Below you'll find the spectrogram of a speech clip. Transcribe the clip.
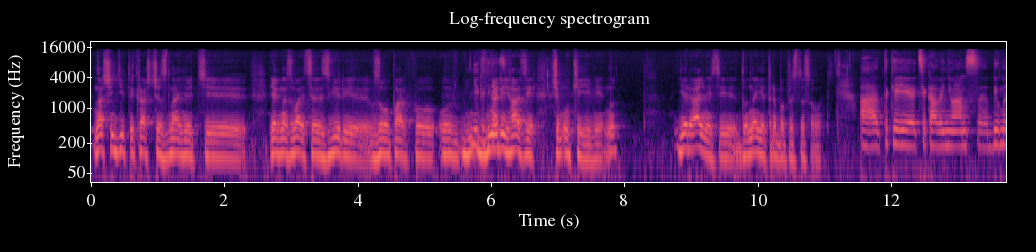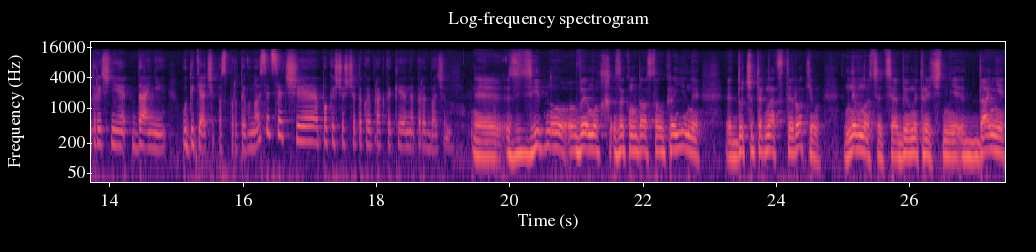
Наші діти краще знають, е, як називаються звірі в зоопарку в. Нірідгазі, чим у Києві. Ну, є реальність, і до неї треба пристосовуватися. А такий цікавий нюанс: біометричні дані у дитячі паспорти вносяться, чи поки що ще такої практики не передбачено? Е, Згідно вимог законодавства України, е, до 14 років не вносяться біометричні дані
